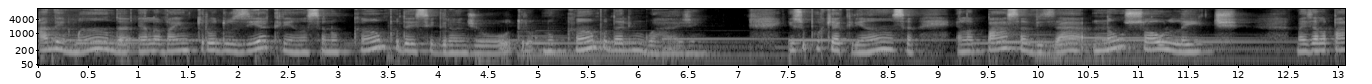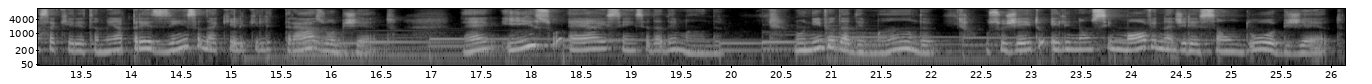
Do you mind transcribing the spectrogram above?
A demanda, ela vai introduzir a criança no campo desse grande outro, no campo da linguagem. Isso porque a criança, ela passa a visar não só o leite, mas ela passa a querer também a presença daquele que lhe traz o objeto. Né? E isso é a essência da demanda. No nível da demanda, o sujeito ele não se move na direção do objeto,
